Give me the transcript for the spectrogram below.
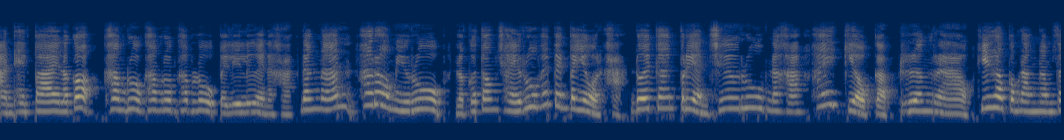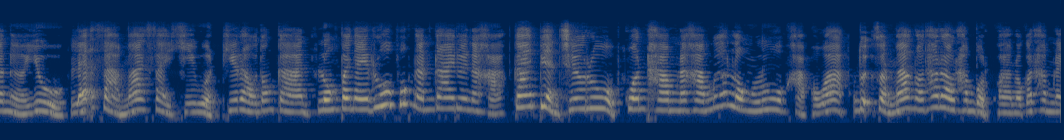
อ่าน text ไป แล้วก็ข้ามรูปข้ามรูปข้ามรูปไปเรื่อยๆนะคะ ดังนั้นถ้าเรามีรูปเราก็ต้องใช้รูปให้เป็นประโยชน์ค่ะ โดยการเปลี่ยนชื่อรูปนะคะ ให้เกี่ยวกับเรื่องราว ที่เรากำลังนำเสนออยู่ และสามารถใส่คีย์เวิร์ดที่เราต้องการลงไปในรูปพวกนั้นได้ด้วยนะคะ การเปลี่ยนชื่อรูปควรทำนะคะ เมื่อลงรูปค่ะ เพราะว่าส่วนมากเนาะถ้าเราทำบทความเราก็ทำใน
